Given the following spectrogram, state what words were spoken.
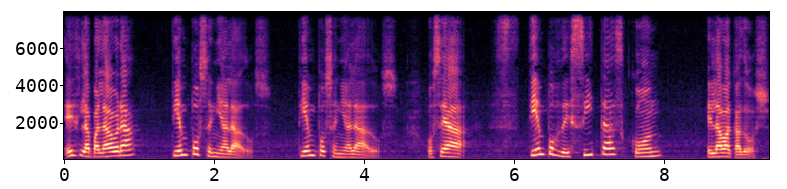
es la palabra tiempos señalados, tiempos señalados, o sea, tiempos de citas con el abacadosh.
